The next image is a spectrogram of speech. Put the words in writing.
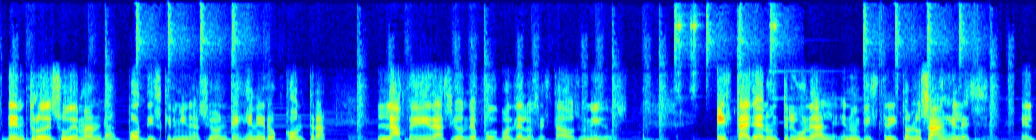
dentro de su demanda por discriminación de género contra la Federación de Fútbol de los Estados Unidos. Está ya en un tribunal, en un distrito, en Los Ángeles. El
